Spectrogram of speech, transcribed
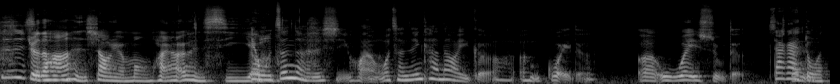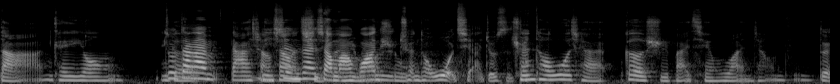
就是觉得好像很少女梦幻，然后又很稀哎、有。我真的很喜欢。我曾经看到一个很贵的，呃，五位数的，大概多大啊、你可以用就大概大家想你象的现在小麻瓜，你拳头握起来就是拳头握起来个十百千万这样子。对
